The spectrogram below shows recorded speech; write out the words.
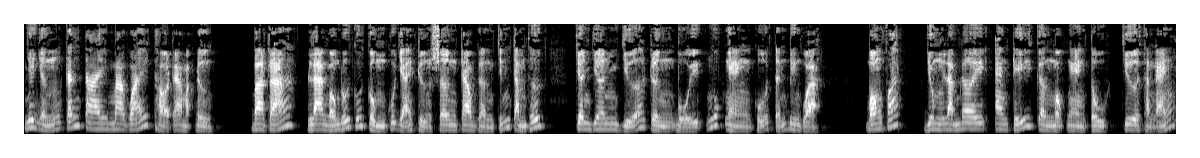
như những cánh tay ma quái thò ra mặt đường. Ba Rá là ngọn núi cuối cùng của dãy Trường Sơn cao gần 900 thước, trên dên giữa rừng bụi ngút ngàn của tỉnh Biên Hòa. Bọn Pháp dùng làm nơi an trí gần 1.000 tù chưa thành án.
